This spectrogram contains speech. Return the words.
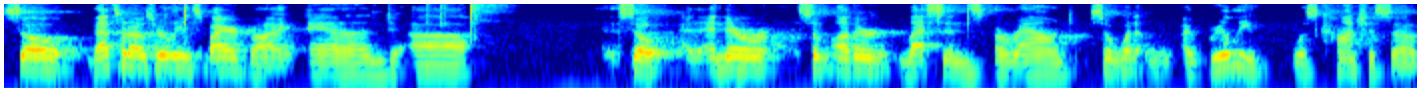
so that's what I was really inspired by. And uh, so, and there were some other lessons around. So, what I really was conscious of.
